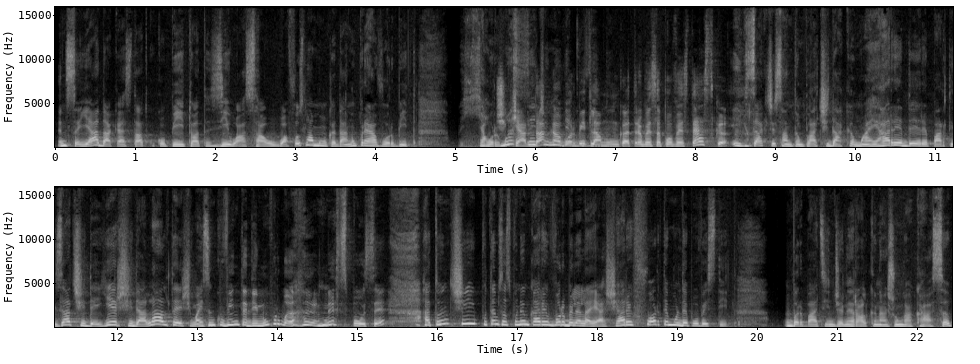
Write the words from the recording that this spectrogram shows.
Însă ea, dacă a stat cu copiii toată ziua sau a fost la muncă, dar nu prea a vorbit, I-au rămas și chiar dacă a vorbit la muncă, trebuie să povestească. Exact ce s-a întâmplat. Și dacă mai are de repartizat și de ieri și de alaltă și mai sunt cuvinte din urmă nespuse, atunci putem să spunem că are vorbele la ea și are foarte mult de povestit. Bărbații, în general, când ajung acasă,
